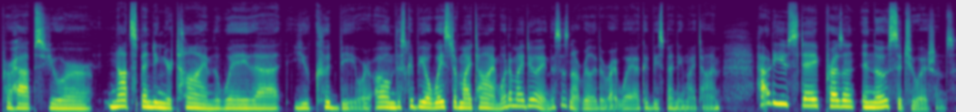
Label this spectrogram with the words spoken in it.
perhaps you're not spending your time the way that you could be, or, oh, this could be a waste of my time. What am I doing? This is not really the right way I could be spending my time. How do you stay present in those situations?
